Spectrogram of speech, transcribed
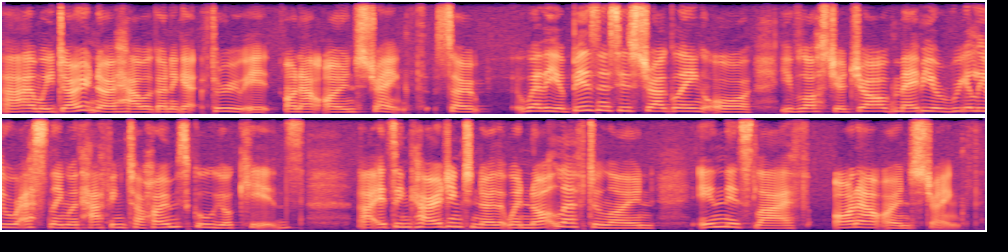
Uh, and we don't know how we're going to get through it on our own strength. So, whether your business is struggling or you've lost your job, maybe you're really wrestling with having to homeschool your kids, uh, it's encouraging to know that we're not left alone in this life on our own strength.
